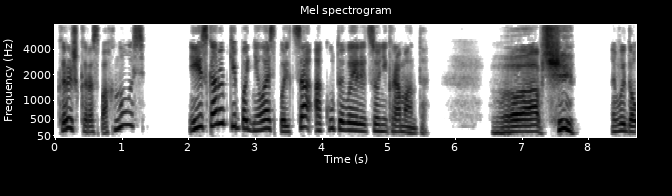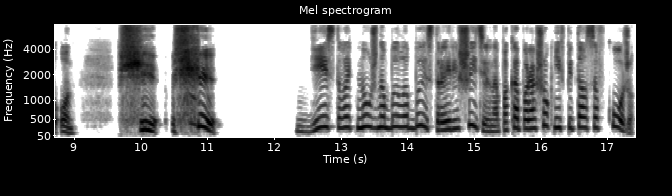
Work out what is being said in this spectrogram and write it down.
Крышка распахнулась, и из коробки поднялась пыльца, окутывая лицо некроманта. «Апчи!» — выдал он. «Пщи! Пщи!» Действовать нужно было быстро и решительно, пока порошок не впитался в кожу,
